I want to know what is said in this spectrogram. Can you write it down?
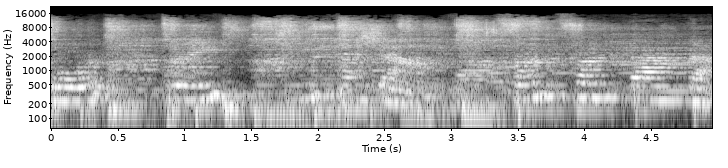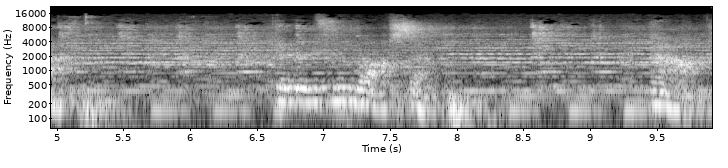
Four, Get ready for the rock step. Now.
